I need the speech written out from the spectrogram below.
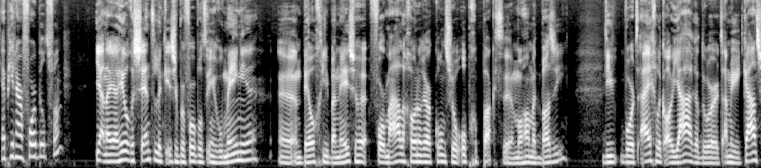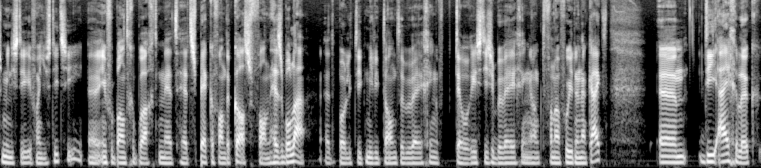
Heb je daar een voorbeeld van? Ja, nou ja, heel recentelijk is er bijvoorbeeld in Roemenië uh, een Belg-Libanese voormalig honorair consul opgepakt, uh, Mohammed Bazi. Die wordt eigenlijk al jaren door het Amerikaanse ministerie van Justitie uh, in verband gebracht met het spekken van de kas van Hezbollah. De politiek militante beweging of terroristische beweging, hangt vanaf hoe je er naar kijkt. Um, die eigenlijk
